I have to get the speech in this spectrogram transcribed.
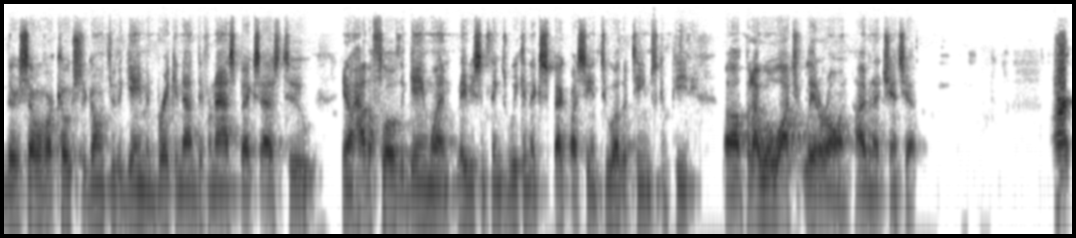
There's several of our coaches are going through the game and breaking down different aspects as to you know how the flow of the game went, maybe some things we can expect by seeing two other teams compete. Uh, but I will watch it later on. I haven't had a chance yet. Art.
